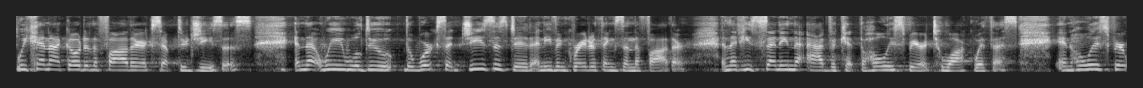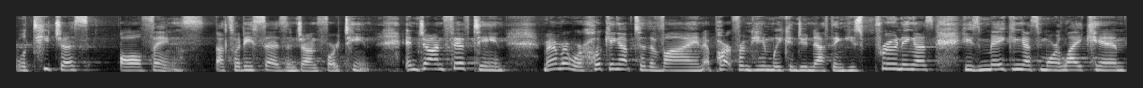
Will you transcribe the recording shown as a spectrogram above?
we cannot go to the Father except through Jesus, and that we will do the works that Jesus did and even greater things than the Father, and that He's sending the advocate, the Holy Spirit, to walk with us. And Holy Spirit will teach us all things. That's what he says in John 14. In John 15, remember, we're hooking up to the vine. Apart from him, we can do nothing. He's pruning us, he's making us more like him.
